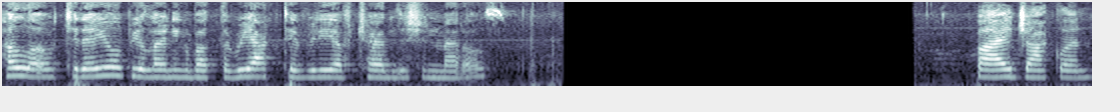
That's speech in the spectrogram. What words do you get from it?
Hello, today you'll be learning about the reactivity of transition metals. By Jacqueline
